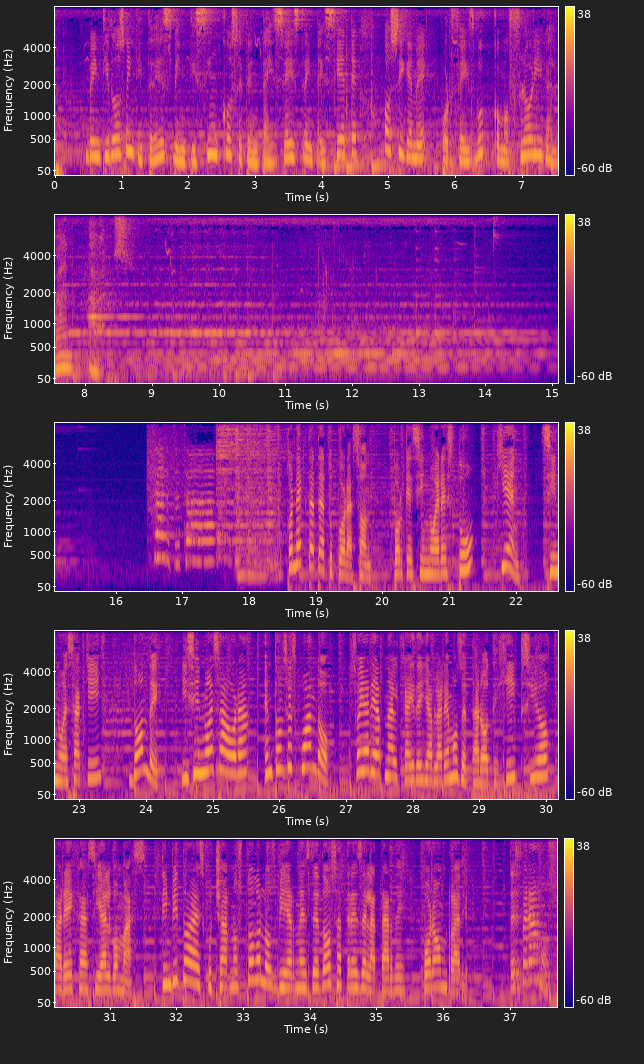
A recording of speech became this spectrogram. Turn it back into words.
22 23 25 76 37 o sígueme por Facebook como Flori Galván Ábalos. Conéctate a tu corazón, porque si no eres tú, ¿quién? Si no es aquí, ¿dónde? Y si no es ahora, entonces ¿cuándo? Soy Ariadna Alcaide y hablaremos de tarot egipcio, parejas y algo más. Te invito a escucharnos todos los viernes de 2 a 3 de la tarde por Home Radio. ¡Te esperamos!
